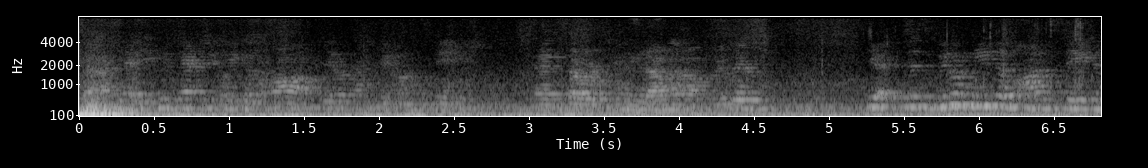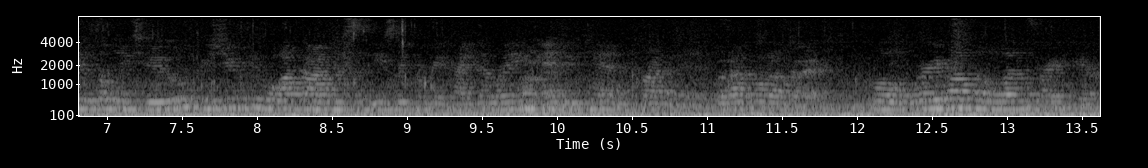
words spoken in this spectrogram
Yeah, you can actually take them off, they don't have to be on stage. And so we're Because taking it's that one not- off too? they're- Yeah, just, we don't need them on stage if it's only two, because you can walk on just as easily from behind the wing as you can in front of it. What about the one over there? Well, worry about the ones right here.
